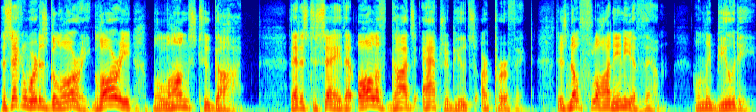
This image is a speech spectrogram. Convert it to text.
The second word is glory. Glory belongs to God. That is to say, that all of God's attributes are perfect. There's no flaw in any of them, only beauty.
